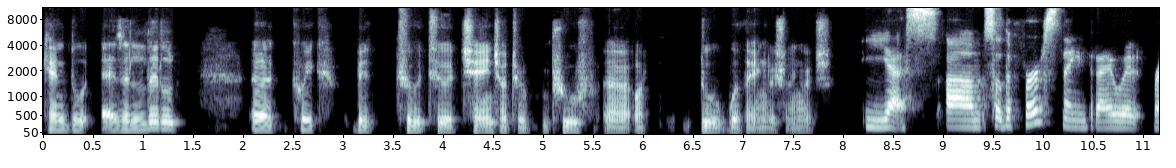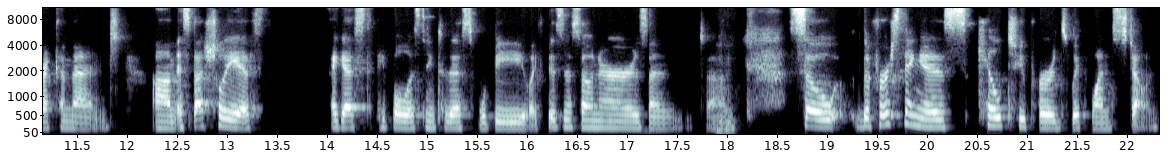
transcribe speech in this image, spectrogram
can do as a little uh, quick bit to to change or to improve uh, or do with the English language? Yes. Um, so the first thing that I would recommend um, especially if I guess the people listening to this will be like business owners. And um, mm-hmm. so the first thing is kill two birds with one stone.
